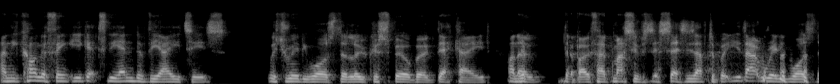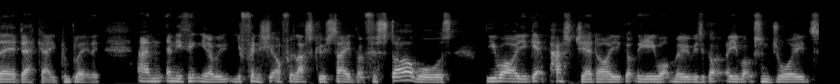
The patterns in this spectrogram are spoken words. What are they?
And you kind of think you get to the end of the eighties, which really was the Lucas Spielberg decade. I know they both had massive successes after, but that really was their decade completely. And and you think, you know, you finish it off with Last Crusade, but for Star Wars, you are you get past Jedi, you got the Ewok movies, you got Ewoks and droids.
